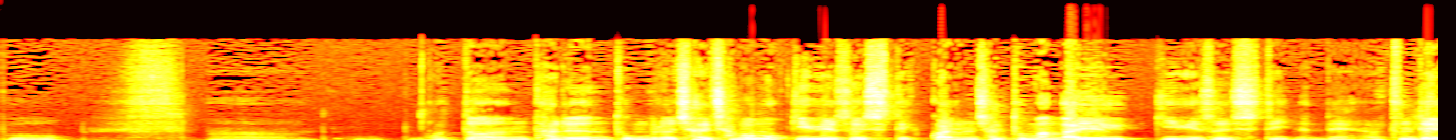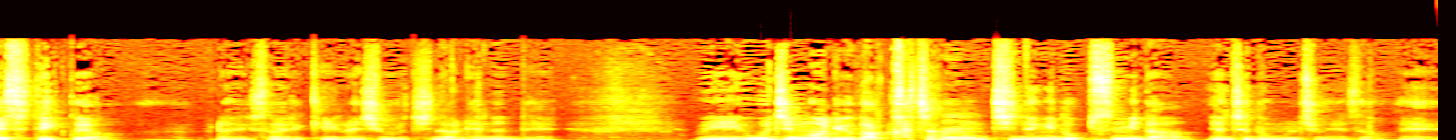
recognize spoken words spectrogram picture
뭐 어, 떤 다른 동물을 잘 잡아먹기 위해서일 수도 있고 아니면 잘 도망가기 위해서일 수도 있는데 둘 다일 수도 있고요. 그래서 이렇게 이런 식으로 진화를 했는데 이 오징어류가 가장 지능이 높습니다. 연체동물 중에서. 예.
